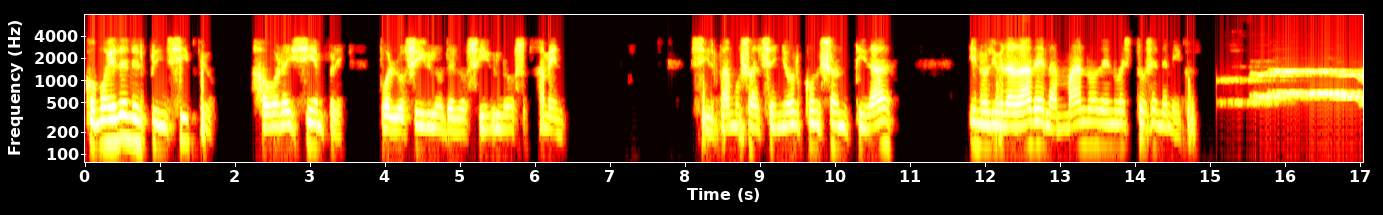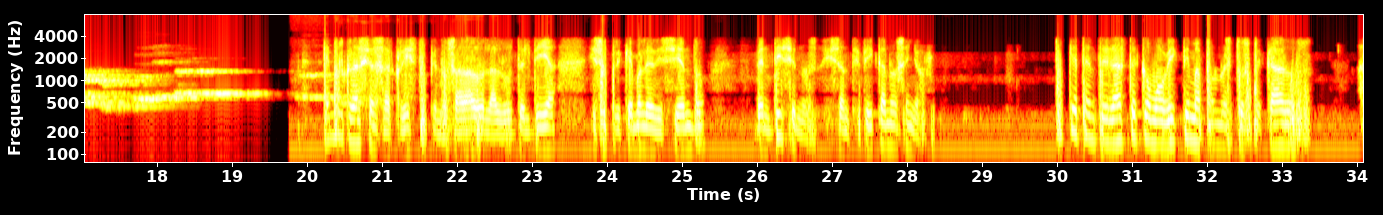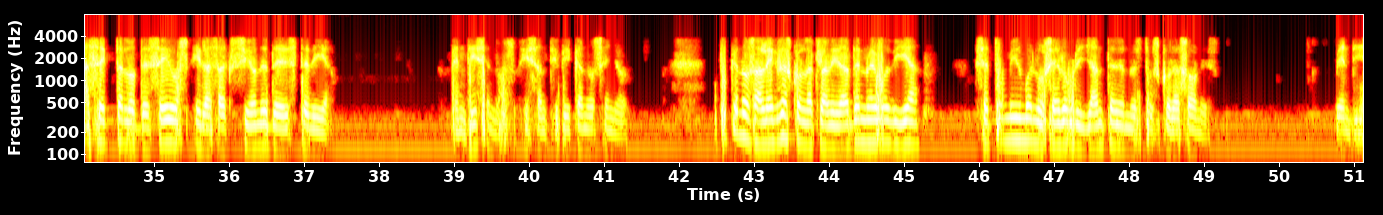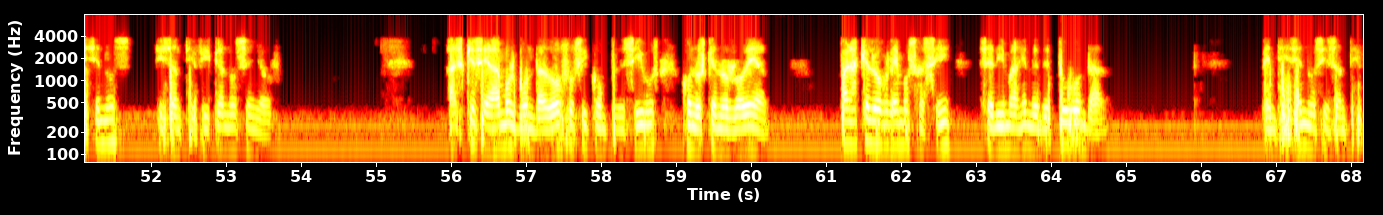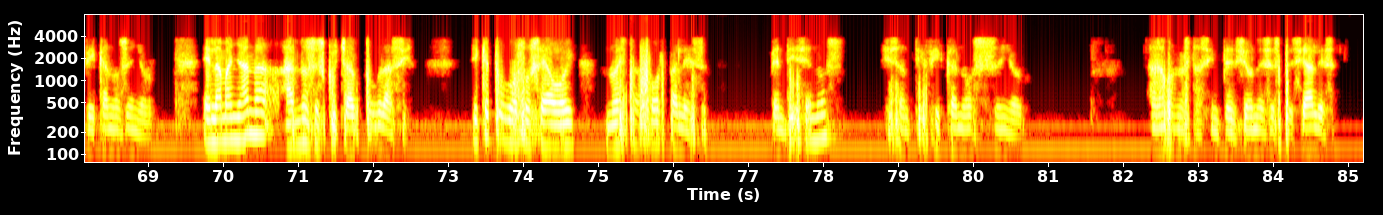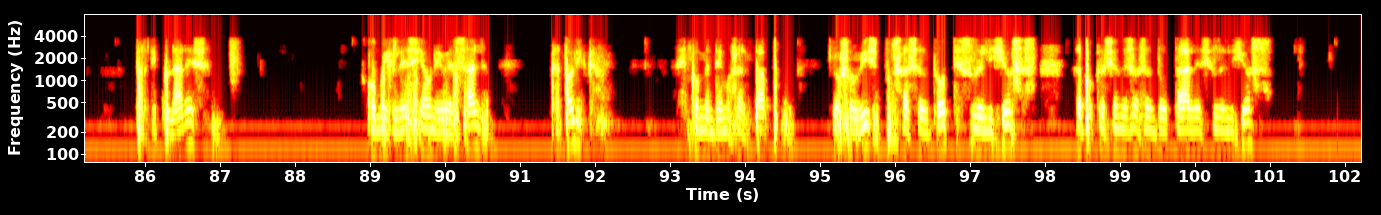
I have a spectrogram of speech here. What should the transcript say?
como era en el principio, ahora y siempre, por los siglos de los siglos. Amén. Sirvamos al Señor con santidad y nos librará de la mano de nuestros enemigos. Demos gracias a Cristo que nos ha dado la luz del día y supliquémosle diciendo, bendícenos y santifícanos, Señor. Que te entregaste como víctima por nuestros pecados, acepta los deseos y las acciones de este día. Bendícenos y santifícanos, Señor. Tú que nos alegras con la claridad del nuevo día, sé tú mismo el lucero brillante de nuestros corazones Bendícenos y santifícanos, Señor. Haz que seamos bondadosos y comprensivos con los que nos rodean, para que logremos así ser imágenes de tu bondad. Bendícenos y santifícanos, Señor. En la mañana haznos escuchar tu gracia y que tu gozo sea hoy nuestra fortaleza. Bendícenos y santifícanos, Señor. Hagamos nuestras intenciones especiales, particulares, como Iglesia Universal Católica. Encomendemos al Papa, los obispos, sacerdotes, religiosas, las vocaciones sacerdotales y religiosas.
